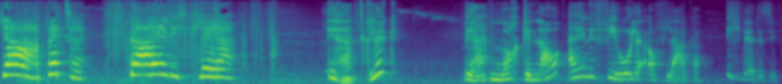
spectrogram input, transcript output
Ja, bitte. Beeil dich, Claire. Ihr habt Glück. Wir haben noch genau eine Fiole auf Lager. Ich werde sie für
